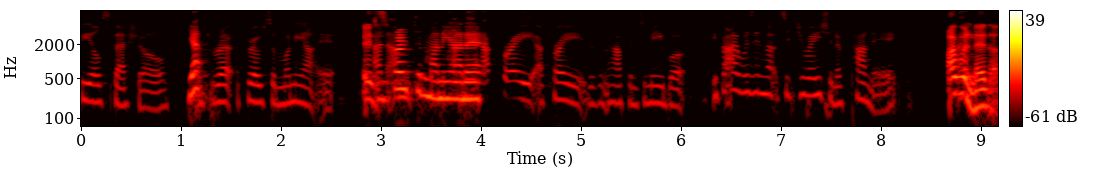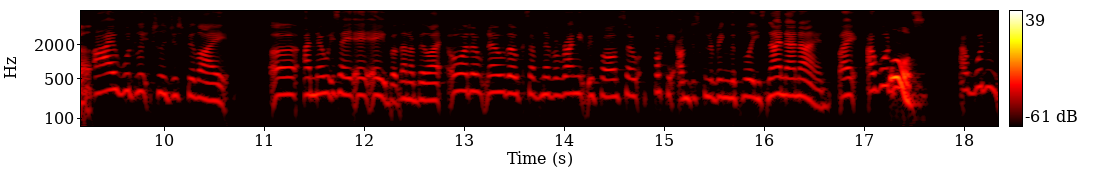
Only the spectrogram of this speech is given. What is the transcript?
feel special. Yeah. Throw, throw some money at it. It's And Throw some money I at it. I pray, I pray it doesn't happen to me. But if I was in that situation of panic, I wouldn't know that. I would literally just be like, uh, I know it's 888, but then I'd be like, oh, I don't know though, because I've never rang it before. So fuck it, I'm just going to ring the police. 999. Like, I wouldn't, course. I wouldn't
